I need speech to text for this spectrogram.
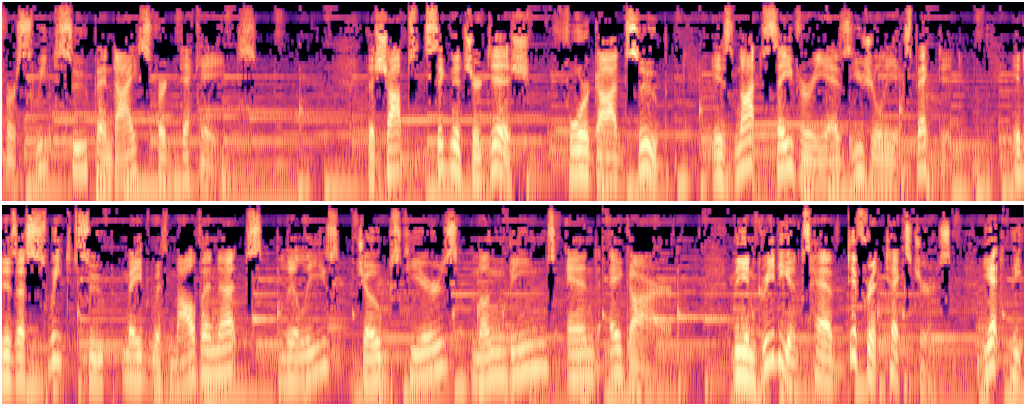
for sweet soup and ice for decades. The shop's signature dish, Four God Soup, is not savory as usually expected. It is a sweet soup made with malva nuts, lilies, Job's tears, mung beans, and agar. The ingredients have different textures, yet the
